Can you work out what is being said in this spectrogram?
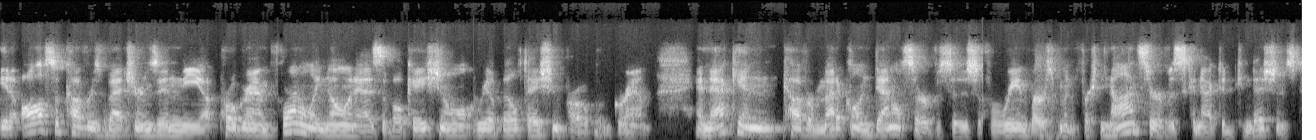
It also covers veterans in the uh, program formerly known as the Vocational Rehabilitation Program. And that can cover medical and dental services for reimbursement for non service connected conditions,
